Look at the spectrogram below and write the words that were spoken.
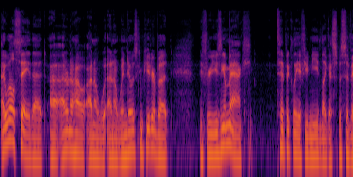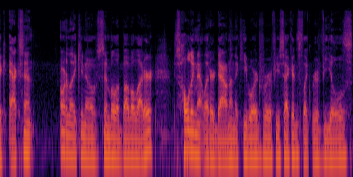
I will say that uh, I don't know how on a on a Windows computer, but if you're using a Mac, typically if you need like a specific accent or like you know symbol above a letter, just holding that letter down on the keyboard for a few seconds like reveals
